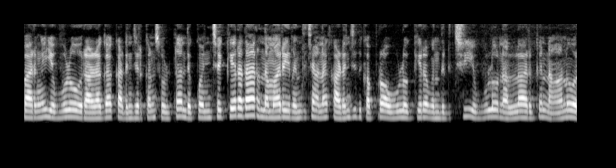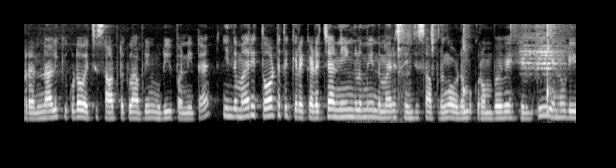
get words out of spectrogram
பாருங்கள் எவ்வளோ ஒரு அழகாக கடைஞ்சிருக்கான்னு சொல்லிட்டு அந்த கொஞ்சம் கீரை தான் இருந்த மாதிரி இருந்துச்சு. ஆனால் கடைஞ்சதுக்கப்புறம் அவ்வளோ கீரை வந்துடுச்சு. எவ்வளோ நல்லா இருக்குது நானும் ஒரு ரெண்டு நாளைக்கு கூட வச்சு சாப்பிட்டுக்கலாம் அப்படின்னு முடிவு பண்ணிட்டேன். இந்த மாதிரி தோட்டத்துக்கு கீரை கிடைச்சா நீங்களுமே இந்த மாதிரி செஞ்சு சாப்பிடுங்க. உடம்புக்கு ரொம்பவே ஹெல்த்தி என்னுடைய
